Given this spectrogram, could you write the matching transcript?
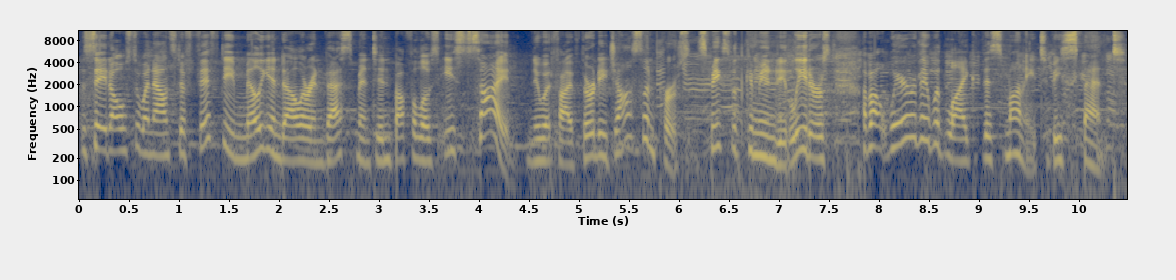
The state also announced a $50 million investment in Buffalo's east side. New at 530, Jocelyn Person speaks with community leaders about where they would like this money to be spent.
